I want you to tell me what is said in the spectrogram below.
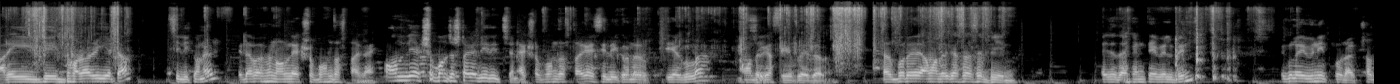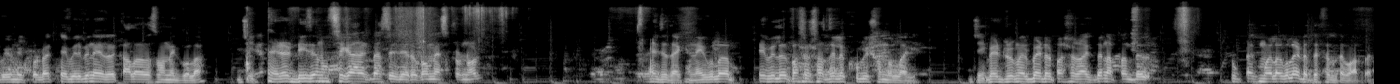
আর এই যে ধরার ইয়েটা সিলিকনের এটা পাবেন অনলি একশো পঞ্চাশ টাকায়। অনলি একশো পঞ্চাশ টাকা দিয়ে দিচ্ছেন? একশো পঞ্চাশ টাকায় সিলিকনের ইয়েগুলো আমাদের কাছ থেকে পেয়ে যাবেন। তারপরে আমাদের কাছে আছে বিন এই যে দেখেন টেবিল বিন এগুলো ইউনিক প্রোডাক্ট সব ইউনিক প্রোডাক্ট টেবিল বিন এর কালার আছে অনেকগুলা। জি। এটার ডিজাইন হচ্ছে কি আরেকটা আছে যেরকম অ্যাস্ট্রোনট এই যে দেখেন এগুলো টেবিলের পাশে সাজালে খুবই সুন্দর লাগে। জি। বেডরুমের বেডের পাশে রাখবেন আপনাদের টুকটাক ময়লাগুলো এটাতে ফেলতে পারবেন।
